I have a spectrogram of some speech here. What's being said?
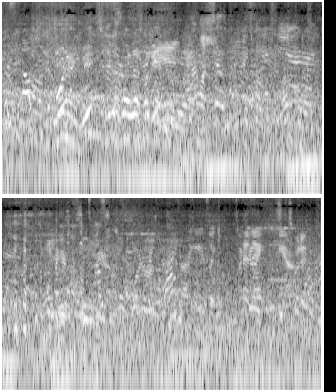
Morning, bitch. You look that's what they do. Probably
